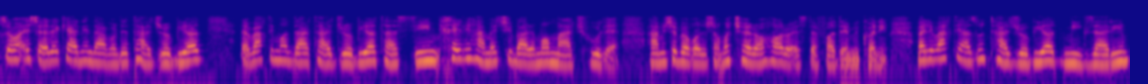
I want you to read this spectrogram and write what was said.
شما اشاره کردین در مورد تجربیات. وقتی ما در تجربیات هستیم خیلی همه چی برای ما مجهوله. همیشه به قول شما چراها رو استفاده می‌کنیم. ولی وقتی از اون تجربیات میگذریم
